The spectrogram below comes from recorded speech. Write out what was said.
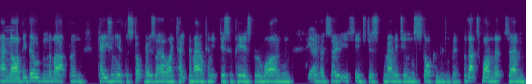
And mm. I'll be building them up, and occasionally, if the stock goes low, I take them out, and it disappears for a while, and yeah. you know, so it's it's just managing the stock a little bit. But that's one that um,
